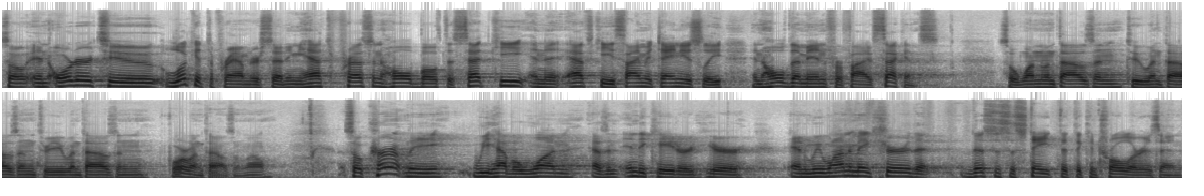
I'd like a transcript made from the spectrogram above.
So in order to look at the parameter setting, you have to press and hold both the set key and the F key simultaneously and hold them in for five seconds. So 1 1000, 2 1000, 3 1000, 4 1000. Well, so currently we have a 1 as an indicator here and we want to make sure that this is the state that the controller is in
